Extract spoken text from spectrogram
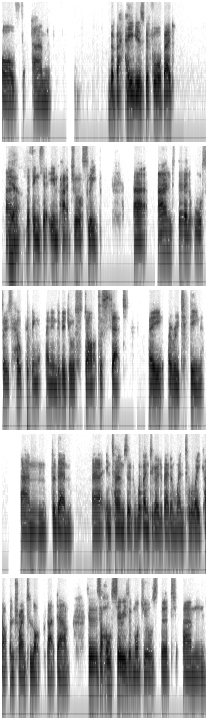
of um, the behaviors before bed, um, Yeah. the things that impact your sleep, uh, and then also is helping an individual start to set a, a routine um, for them uh, in terms of when to go to bed and when to wake up and trying to lock that down. So there's a whole series of modules that, um,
